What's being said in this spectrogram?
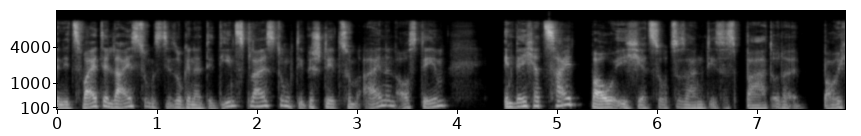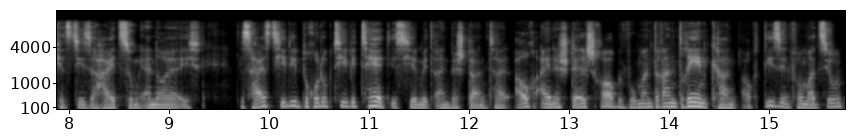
denn die zweite Leistung ist die sogenannte Dienstleistung. Die besteht zum einen aus dem, in welcher Zeit baue ich jetzt sozusagen dieses Bad oder baue ich jetzt diese Heizung, erneuere ich? Das heißt, hier die Produktivität ist hier mit ein Bestandteil. Auch eine Stellschraube, wo man dran drehen kann. Auch diese Informationen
